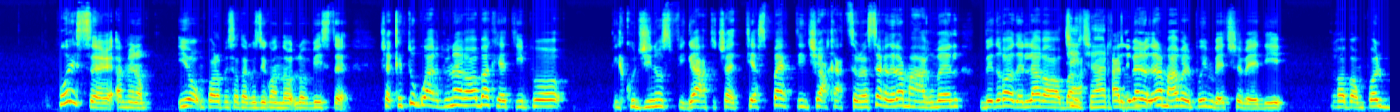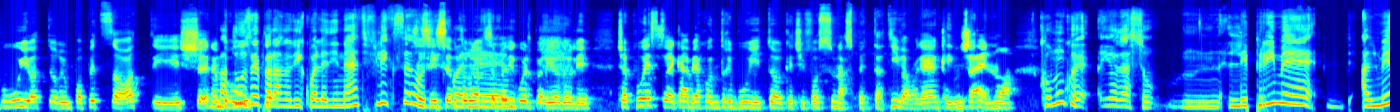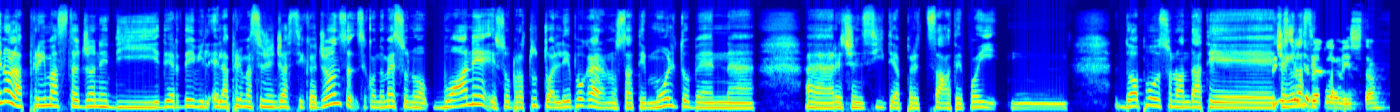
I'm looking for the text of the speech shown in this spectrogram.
può essere, almeno io un po' l'ho pensata così quando l'ho viste, cioè che tu guardi una roba che è tipo il cugino sfigato, cioè ti aspetti, dici, ah cazzo, è una serie della Marvel, vedrò della roba Sì, certo. a livello della Marvel, poi invece vedi roba un po' al buio, attori un po' pezzotti, scene Ma tu brutte. stai parlando di quelle di Netflix o Sì, sì, di quelle... parlando sempre di quel periodo lì. Cioè, può essere che abbia contribuito, che ci fosse un'aspettativa, magari anche ingenua. Comunque, io adesso mh, le prime, almeno la prima stagione di Daredevil e la prima stagione di Jessica Jones, secondo me sono buone e soprattutto all'epoca erano state molto ben eh, recensite e apprezzate. Poi mh, dopo sono andate. Cioè Penso io la se- averla vista.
